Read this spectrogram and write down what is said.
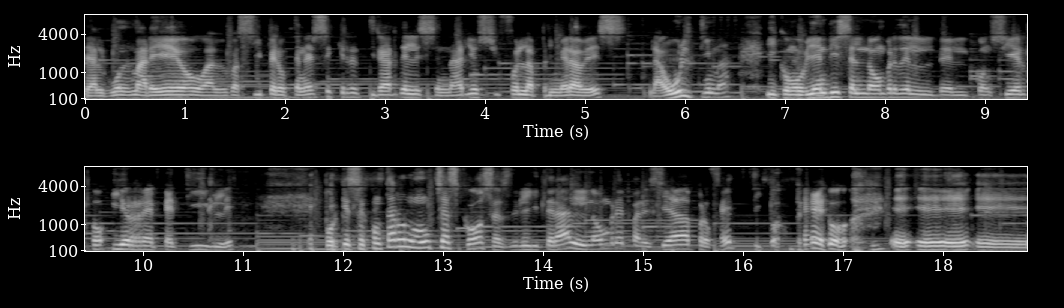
de algún mareo o algo así, pero tenerse que retirar del escenario sí fue la primera vez la última, y como bien dice el nombre del, del, concierto, irrepetible, porque se juntaron muchas cosas, literal, el nombre parecía profético, pero eh, eh, eh,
